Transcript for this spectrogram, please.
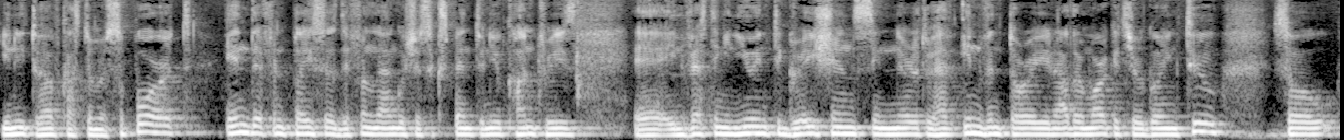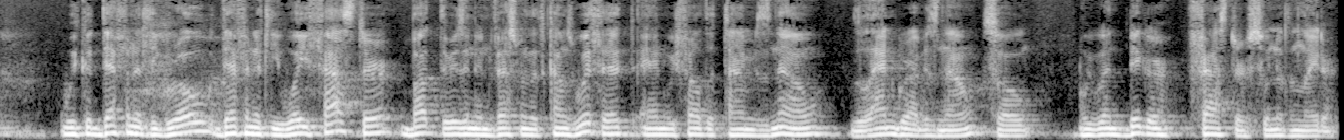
You need to have customer support in different places, different languages, expand to new countries, uh, investing in new integrations in order to have inventory in other markets you're going to. So we could definitely grow, definitely way faster, but there is an investment that comes with it, and we felt the time is now, the land grab is now. So we went bigger, faster, sooner than later.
